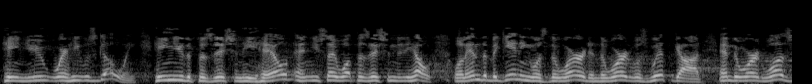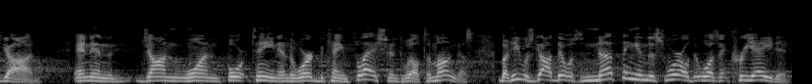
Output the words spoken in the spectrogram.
He knew where he was going. He knew the position he held. And you say, what position did he hold? Well, in the beginning was the Word, and the Word was with God, and the Word was God. And in John 1, 14, and the Word became flesh and dwelt among us. But He was God. There was nothing in this world that wasn't created,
